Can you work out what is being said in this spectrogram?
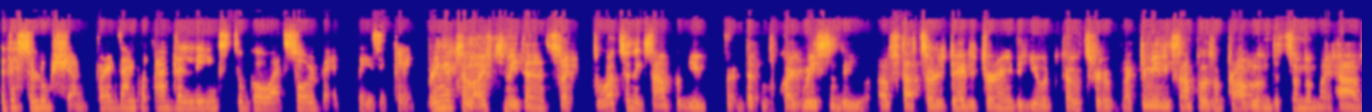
the solution. For example, add the links to go and solve it, basically. Bring it to life to me then. It's like, what's an example you that quite recently of that sort of data journey that you would go through? Like, give me an example of a problem that someone might have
